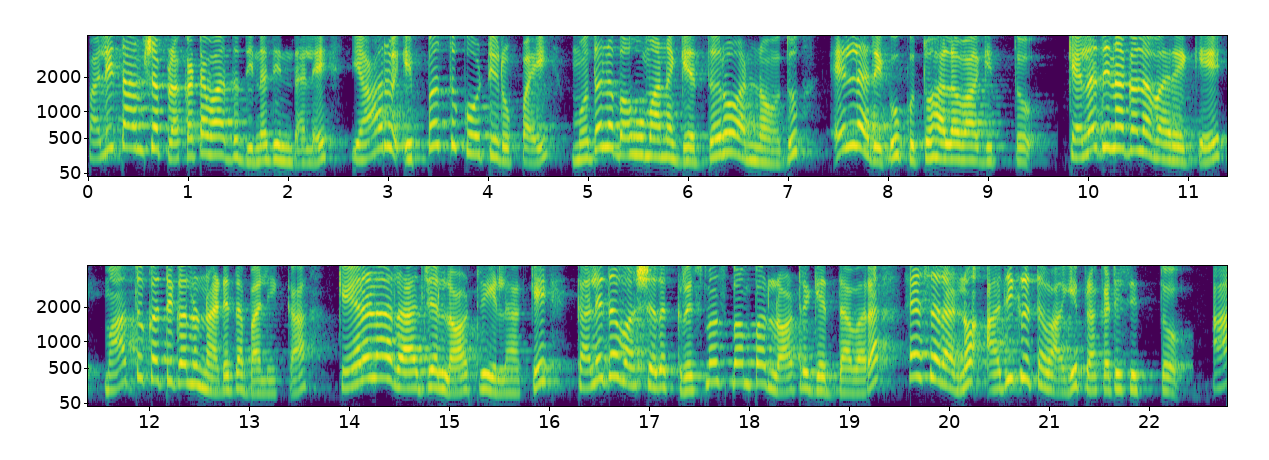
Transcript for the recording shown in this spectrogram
ಫಲಿತಾಂಶ ಪ್ರಕಟವಾದ ದಿನದಿಂದಲೇ ಯಾರು ಇಪ್ಪತ್ತು ಕೋಟಿ ರೂಪಾಯಿ ಮೊದಲ ಬಹುಮಾನ ಗೆದ್ದರೋ ಅನ್ನೋದು ಎಲ್ಲರಿಗೂ ಕುತೂಹಲವಾಗಿತ್ತು. ಕೆಲ ದಿನಗಳವರೆಗೆ ಮಾತುಕತೆಗಳು ನಡೆದ ಬಳಿಕ ಕೇರಳ ರಾಜ್ಯ ಲಾಟ್ರಿ ಇಲಾಖೆ ಕಳೆದ ವರ್ಷದ ಕ್ರಿಸ್ಮಸ್ ಬಂಪರ್ ಲಾಟ್ರಿ ಗೆದ್ದವರ ಹೆಸರನ್ನು ಅಧಿಕೃತವಾಗಿ ಪ್ರಕಟಿಸಿತ್ತು. ಆ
